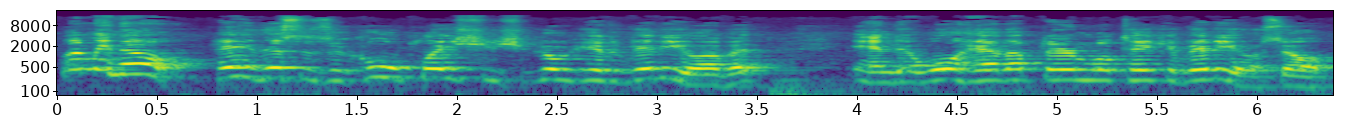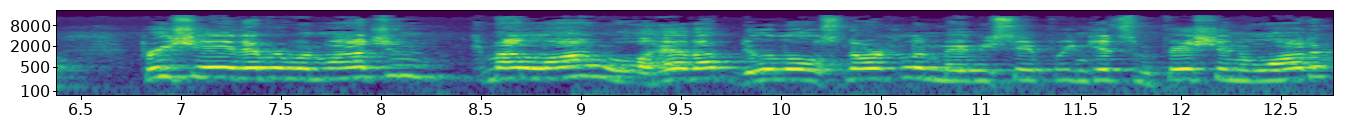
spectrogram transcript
let me know. Hey, this is a cool place. You should go get a video of it. And uh, we'll head up there and we'll take a video. So appreciate everyone watching. Come on along. We'll head up, do a little snorkeling, maybe see if we can get some fish in the water.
